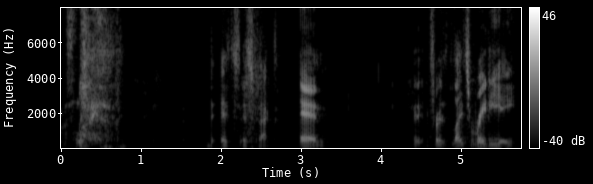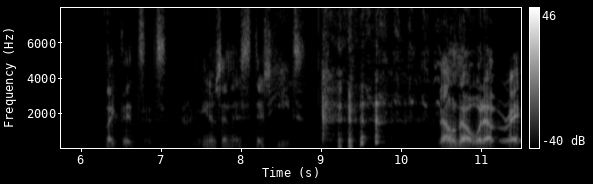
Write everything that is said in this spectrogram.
That's a lie. it's it's fact. And for lights radiate, like it's it's you know what I'm saying. There's there's heat. I don't know, whatever, right?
